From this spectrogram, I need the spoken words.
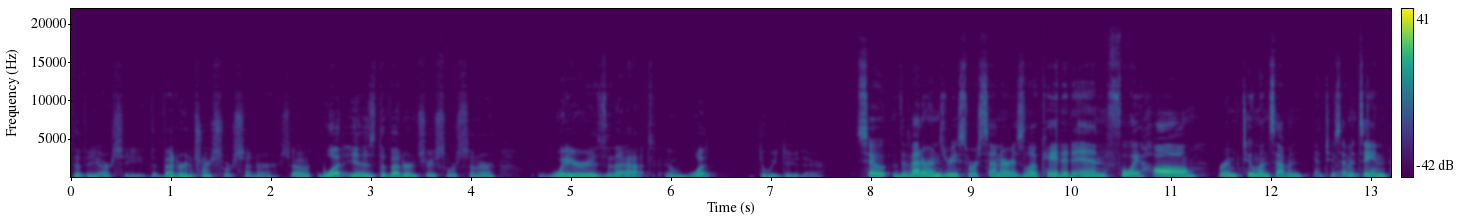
the VRC, the Veterans Okay. Resource Center. So, what is the Veterans Resource Center? Where is it at? And what do we do there? So the Veterans Resource Center is located in Foy Hall, room 217, yeah, 217.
